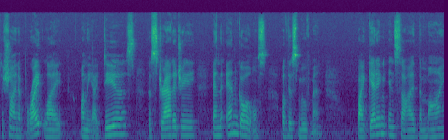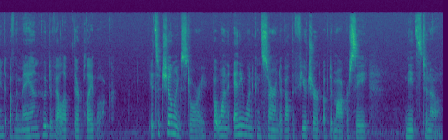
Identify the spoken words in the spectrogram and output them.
to shine a bright light on the ideas, the strategy, and the end goals of this movement by getting inside the mind of the man who developed their playbook. It's a chilling story, but one anyone concerned about the future of democracy needs to know.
